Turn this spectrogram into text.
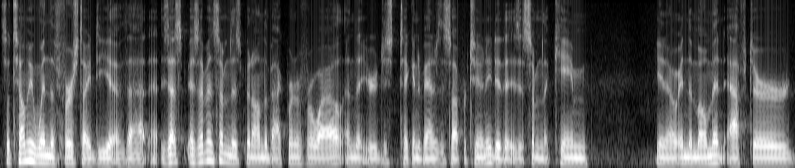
So tell me when the first idea of that is that has that been something that's been on the back burner for a while, and that you're just taking advantage of this opportunity? Did it, is it something that came, you know, in the moment after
